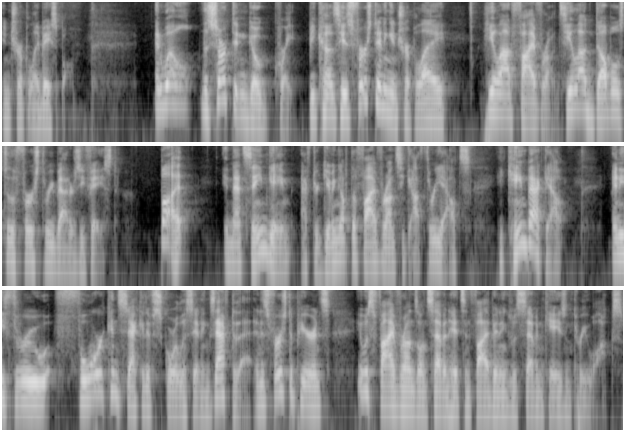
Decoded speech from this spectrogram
in AAA baseball. And well, the start didn't go great because his first inning in AAA, he allowed five runs. He allowed doubles to the first three batters he faced. But in that same game, after giving up the five runs, he got three outs. He came back out and he threw four consecutive scoreless innings after that. In his first appearance, it was five runs on seven hits and five innings with seven Ks and three walks.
